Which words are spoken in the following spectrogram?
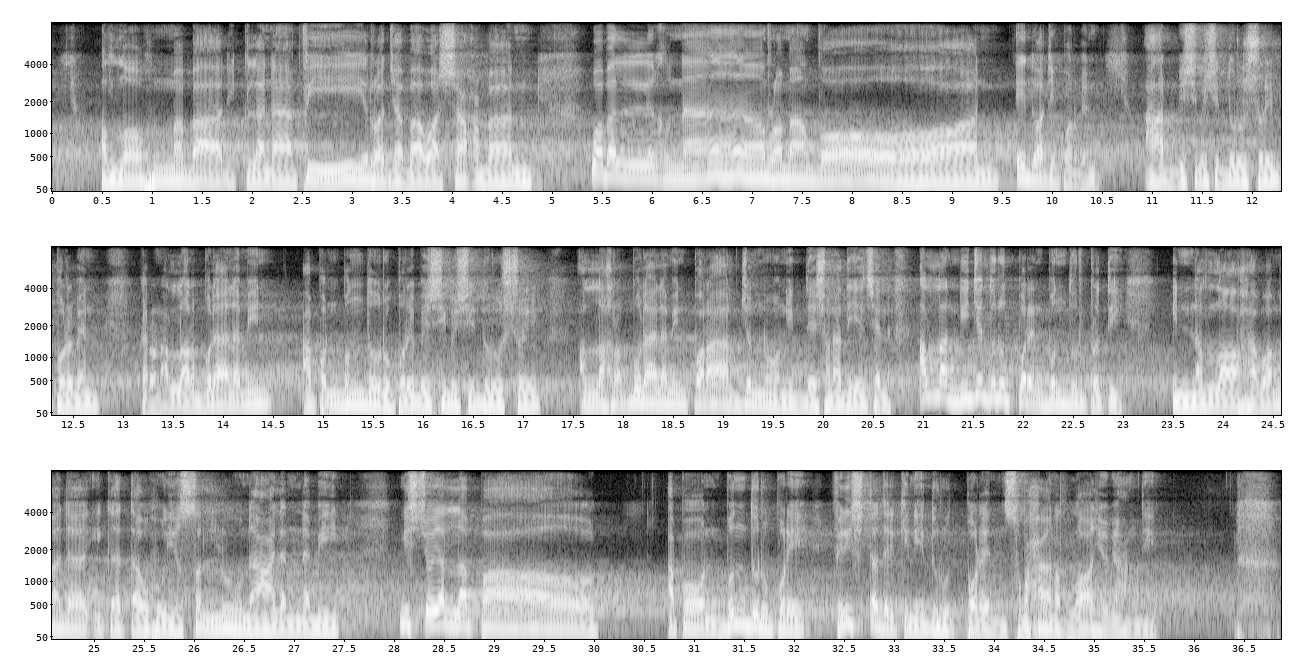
ফি রমাদান। এই দোয়াটি পড়বেন। আর বেশি বেশি দুরুদ শরীফ পড়বেন। কারণ আল্লাহ রব্বুল আলমিন আপন বন্ধুর উপরে বেশি বেশি দুরুদ শরীফ আল্লাহ রব্বুল আলমিন পড়ার জন্য নির্দেশনা দিয়েছেন। আল্লাহ নিজে দুরুদ পড়েন বন্ধুর প্রতি। ইন্নাল্লাহ ওয়া মালাইকাতাহু ইউসাল্লুনা আলান নবী। নিশ্চয় আল্লাহ পাক আপন বন্ধুর উপরে ফিরিস্তাদেরকে নিয়ে দুরুদ পড়েন সোবাহান আল্লাহ হামদি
